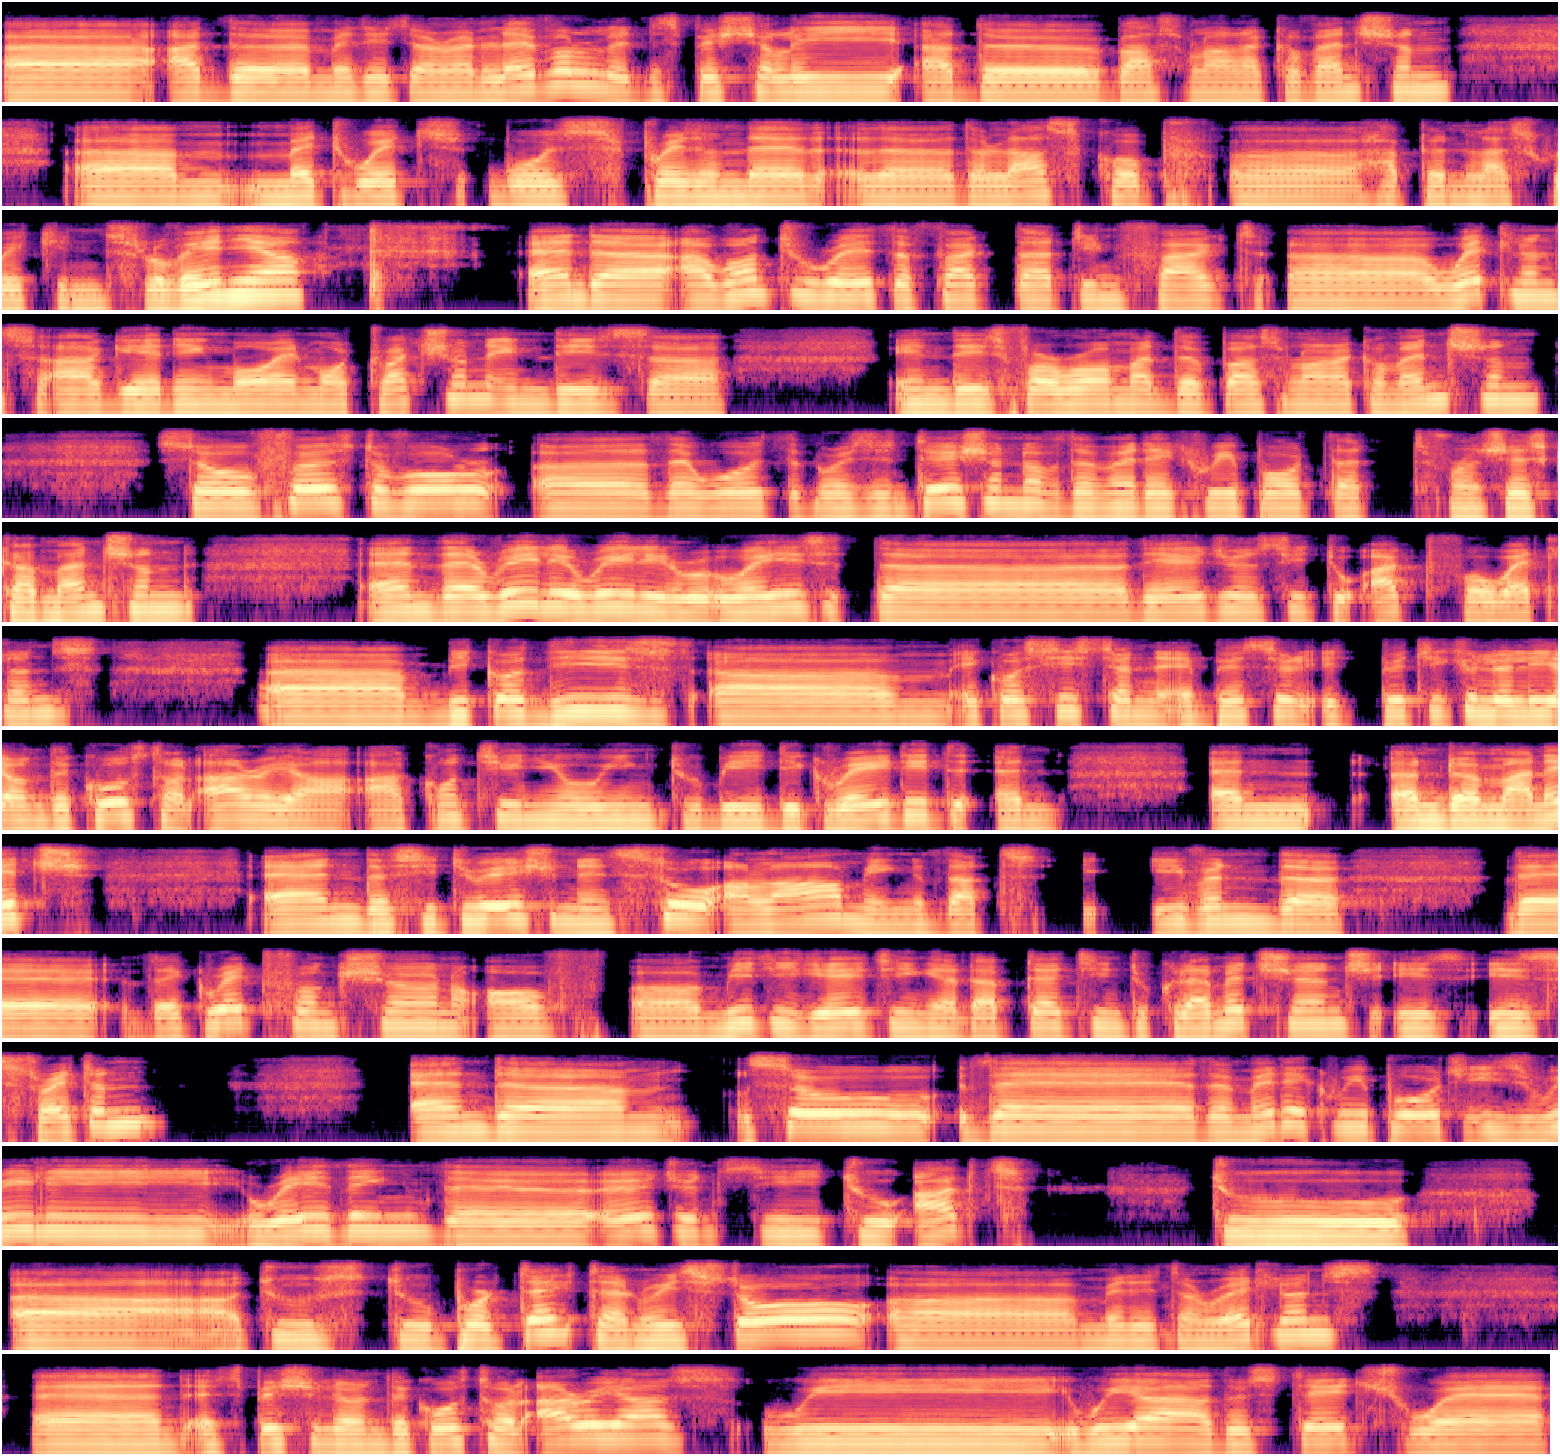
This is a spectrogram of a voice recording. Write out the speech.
uh, at the Mediterranean level, and especially at the Barcelona Convention. Um, MedWet was present there. The, the last COP uh, happened last week in Slovenia. And uh, I want to raise the fact that, in fact, uh, wetlands are getting more and more traction in this uh, in this forum at the Barcelona Convention. So first of all, uh, there was the presentation of the MedECC report that Francesca mentioned, and they really, really raised the, the agency to act for wetlands. Uh, because these um, ecosystems, particularly on the coastal area, are continuing to be degraded and and undermanaged. And the situation is so alarming that even the the the great function of uh, mitigating, adapting to climate change is is threatened. And um, so the the MedECC report is really raising the urgency to act to uh, to to protect and restore uh, Mediterranean wetlands, and especially on the coastal areas, we we are at the stage where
